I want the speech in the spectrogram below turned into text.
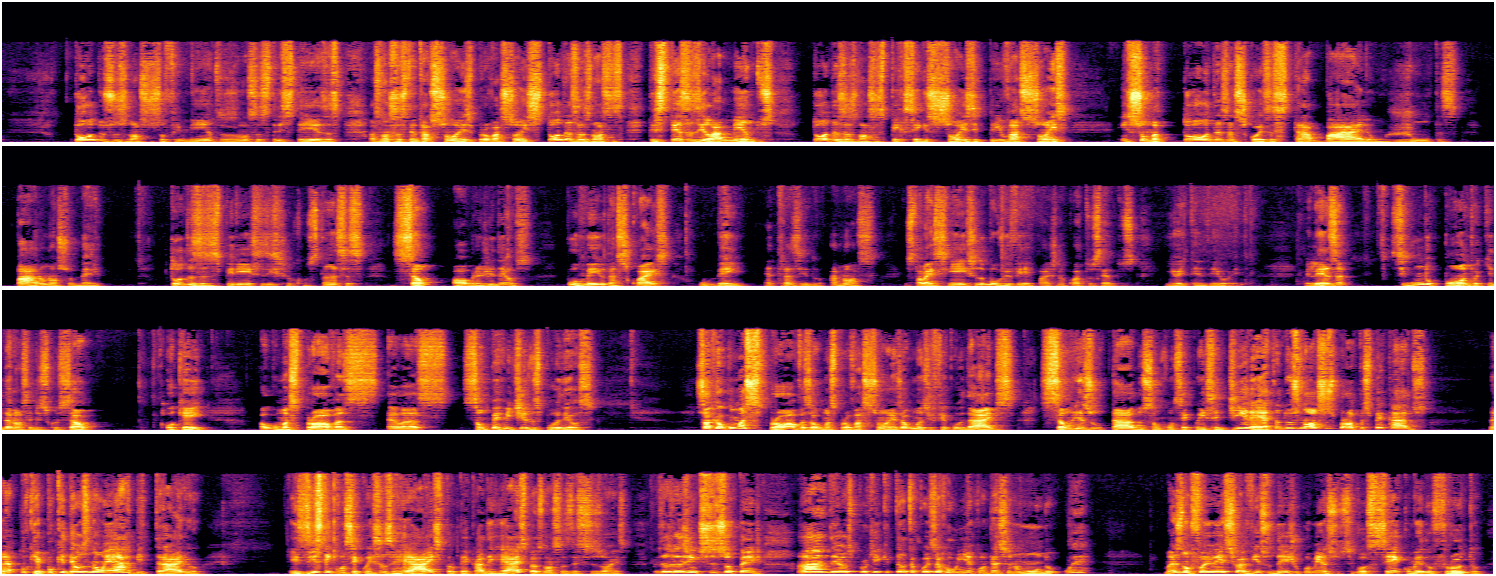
Todos os nossos sofrimentos, as nossas tristezas, as nossas tentações e provações, todas as nossas tristezas e lamentos todas as nossas perseguições e privações. Em suma, todas as coisas trabalham juntas para o nosso bem. Todas as experiências e circunstâncias são obras de Deus, por meio das quais o bem é trazido a nós. Está lá em Ciência do Bom Viver, página 488. Beleza? Segundo ponto aqui da nossa discussão, ok, algumas provas elas são permitidas por Deus. Só que algumas provas, algumas provações, algumas dificuldades são resultado, são consequência direta dos nossos próprios pecados. Né? Por quê? Porque Deus não é arbitrário. Existem consequências reais para o pecado e reais para as nossas decisões. Muitas vezes a gente se surpreende. Ah, Deus, por que, que tanta coisa ruim acontece no mundo? Ué, mas não foi esse o aviso desde o começo? Se você comer do fruto,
